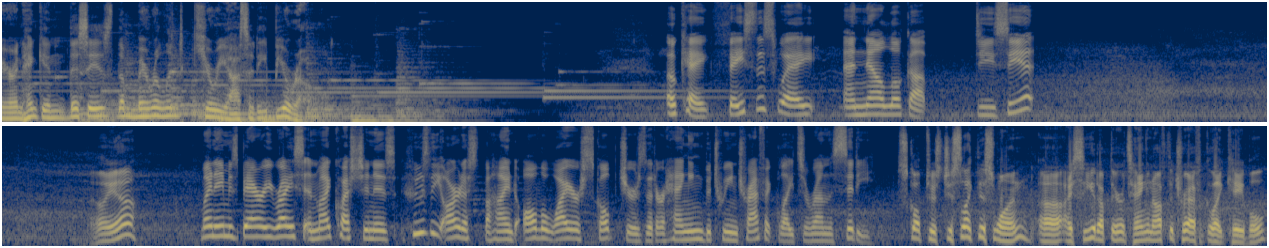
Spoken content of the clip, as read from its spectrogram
Aaron Henkin. This is the Maryland Curiosity Bureau. Okay, face this way and now look up. Do you see it? Oh, yeah? My name is Barry Rice, and my question is Who's the artist behind all the wire sculptures that are hanging between traffic lights around the city? Sculptures just like this one. Uh, I see it up there, it's hanging off the traffic light cable.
